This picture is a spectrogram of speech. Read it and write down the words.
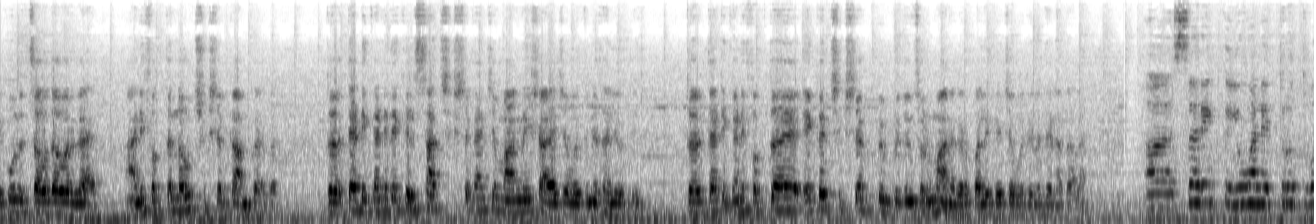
एकूण चौदा वर्ग आहेत आणि फक्त नऊ शिक्षक काम करतात. तर त्या ठिकाणी देखील सात शिक्षकांची मागणी शाळेच्या वतीने झाली होती. तर त्या ठिकाणी फक्त एकच शिक्षक पिंपरी चिंचवड महानगरपालिकेच्या वतीने देण्यात आला आहे. सर एक युवा नेतृत्व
